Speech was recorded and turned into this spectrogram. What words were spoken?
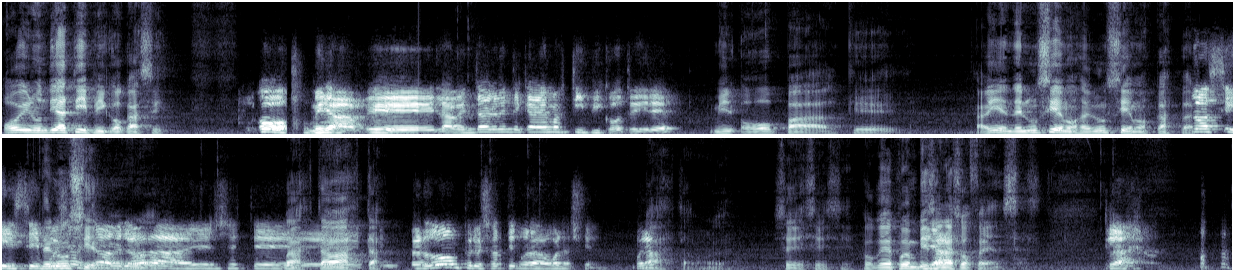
Hoy en un día típico casi. Oh, mira, eh, lamentablemente cada vez más típico, te diré. Mi- Opa, que... Está bien, denunciemos, denunciemos, Casper. No, sí, sí, pues Denunciemos, sabes, la verdad es este. Basta, basta. Perdón, pero ya tengo la bola llena. Bueno, Basta, boludo. Sí, sí, sí. Porque después empiezan Ya. las ofensas. claro.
